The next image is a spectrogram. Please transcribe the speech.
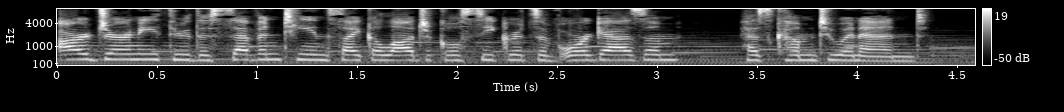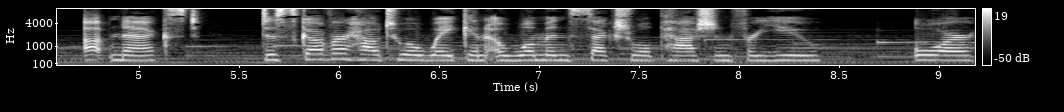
Our journey through the 17 psychological secrets of orgasm has come to an end. Up next, discover how to awaken a woman's sexual passion for you, or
